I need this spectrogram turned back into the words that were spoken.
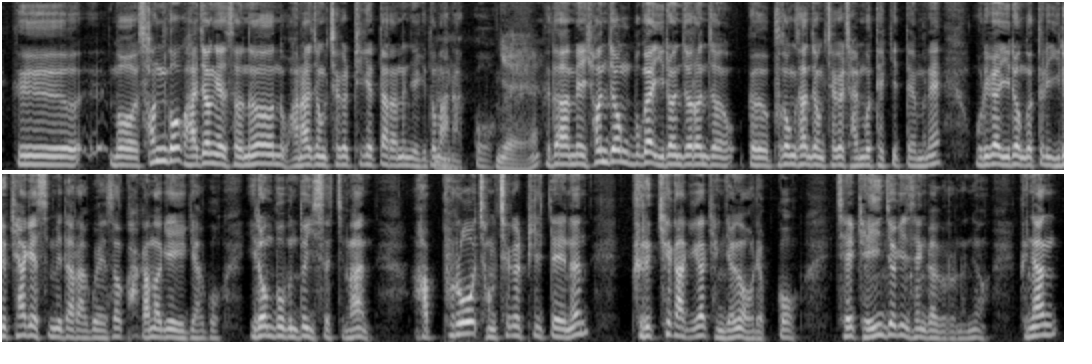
그 뭐 선거 과정에서는 완화 정책을 피겠다라는 얘기도 음. 많았고 예. 그다음에 현 정부가 이런저런 저, 그 부동산 정책을 잘못했기 때문에 우리가 이런 것들을 이렇게 하겠습니다라고 해서 과감하게 얘기하고 이런 부분도 있었지만 앞으로 정책을 필 때는 그렇게 가기가 굉장히 어렵고 제 개인적인 생각으로는요. 그냥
